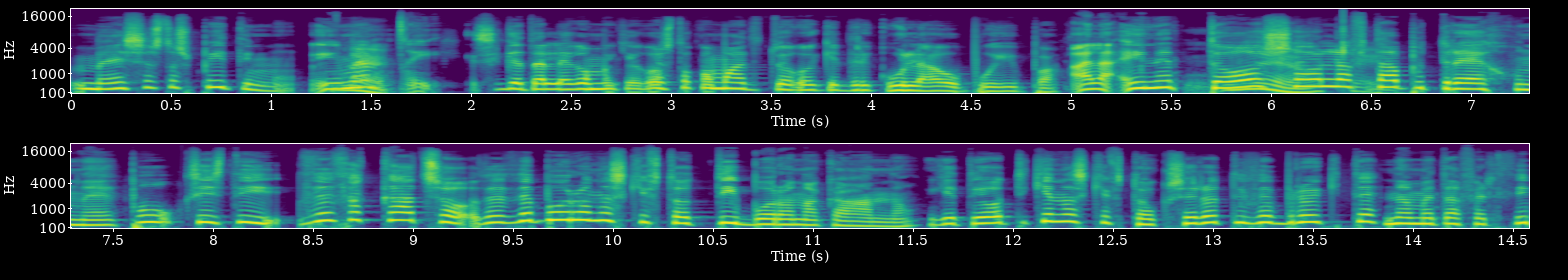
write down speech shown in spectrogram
μέσα στο σπίτι μου. Είμαι, Ναι. Συγκαταλέγομαι και εγώ στο κομμάτι του εγωκεντρικού λαού που είπα. Αλλά είναι τόσο Ναι, όλα οκ. αυτά που τρέχουν που ξέρεις τι, δεν θα κάτσω, δεν, δεν μπορώ να σκεφτώ τι μπορώ να κάνω. Γιατί ό,τι και να σκεφτώ, ξέρω ότι δεν πρόκειται να μεταφερθεί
